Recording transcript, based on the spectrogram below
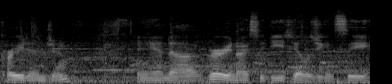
crate engine. And uh, very nicely detailed as you can see.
